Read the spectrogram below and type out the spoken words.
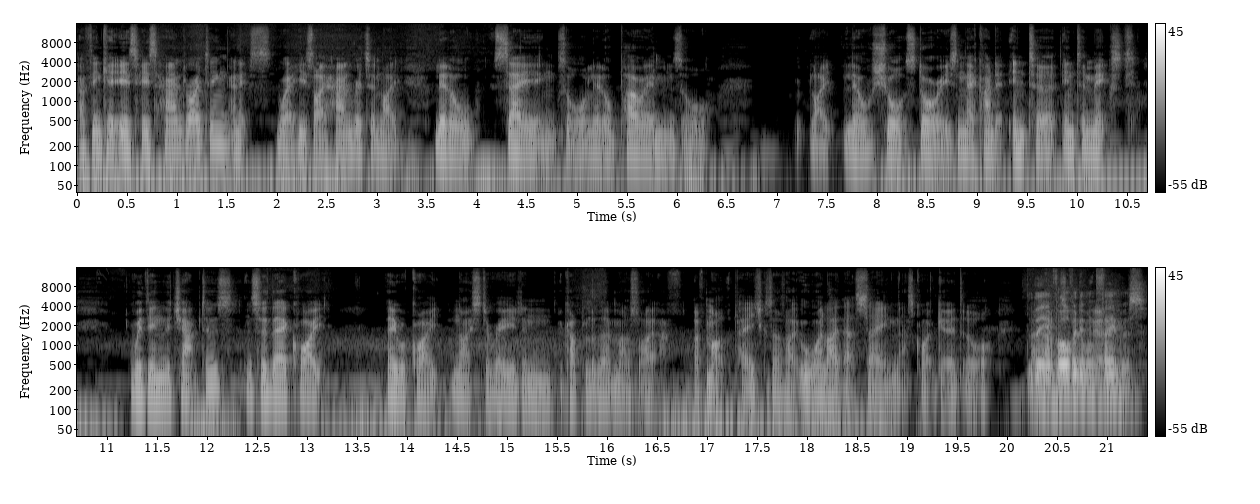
I think it is his handwriting, and it's where he's like handwritten like little sayings or little poems or like little short stories, and they're kind of inter intermixed within the chapters, and so they're quite they were quite nice to read, and a couple of them I was like I've, I've marked the page because I was like oh I like that saying that's quite good or Did "Oh, they involve anyone uh, famous?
